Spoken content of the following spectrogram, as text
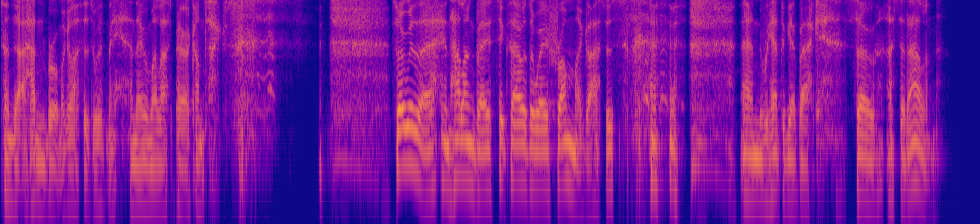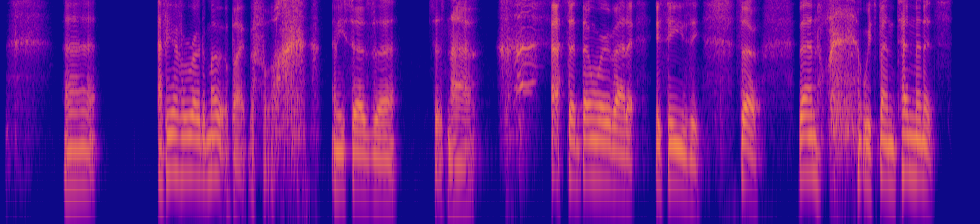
Turns out I hadn't brought my glasses with me, and they were my last pair of contacts. so we're there in Halong Bay, six hours away from my glasses, and we had to get back. So I said, Alan, uh, have you ever rode a motorbike before? and he says, uh, says, no. I said, don't worry about it. It's easy. So then we spend 10 minutes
